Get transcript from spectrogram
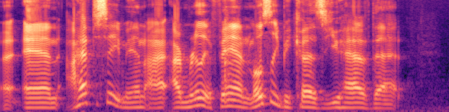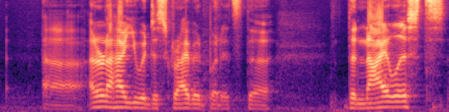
uh, and I have to say, man, I, I'm really a fan, mostly because you have that. Uh, I don't know how you would describe it, but it's the the nihilist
